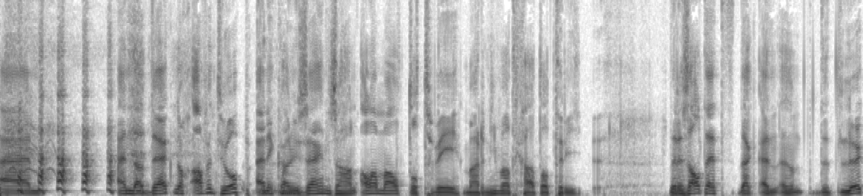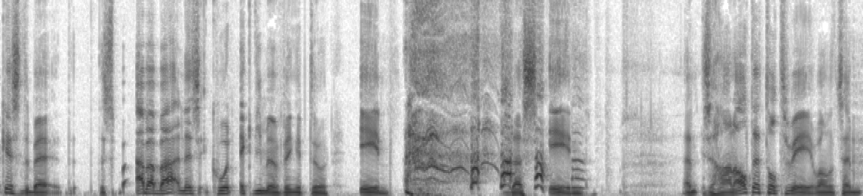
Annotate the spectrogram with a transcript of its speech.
En, en dat duikt nog af en toe op. En ik kan u zeggen, ze gaan allemaal tot twee, maar niemand gaat tot drie. Er is altijd... Dat, en, en het leuke is erbij... Dus ababa, en is, ik hoor ik niet mijn vinger toon. Eén. dat is één. En ze gaan altijd tot twee, want het zijn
